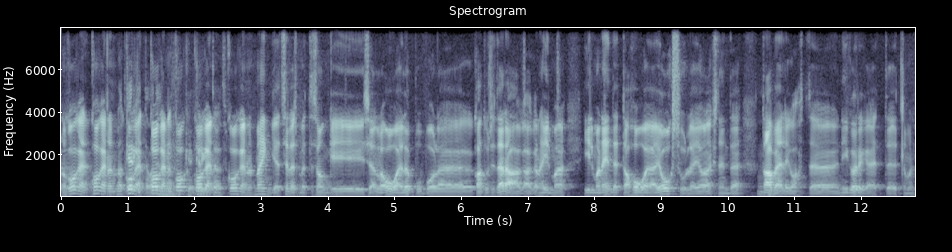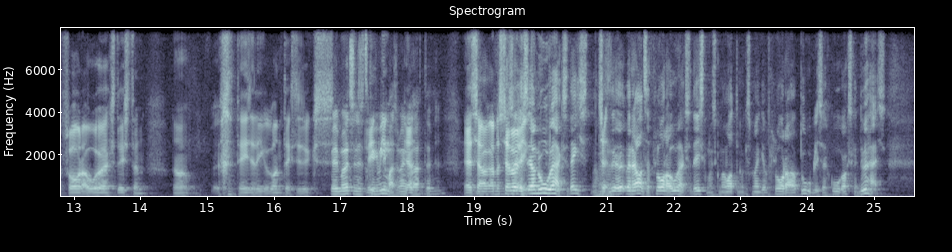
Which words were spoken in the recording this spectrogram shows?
no kogenud, kogenud, Nad kogenud, kogenud, kogenud, kogenud mängijad selles mõttes ongi seal hooaja lõpupoole kadusid ära, aga, aga noh, ilma, ilma nendeta hooaja jooksul ei oleks nende tabeli koht äh, nii kõrge, et ütleme, et Flora U üheksateist on noh, teise liiga kontekstis üks. ei, ma võtsin lihtsalt kõige viimase mängu lahti. ja see, aga noh, seal see, oli. see on U üheksateist, noh See- reaalselt Flora U üheksateistkümnes, kui me vaatame, kes mängivad Flora duublis ehk U kakskümmend ühes.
